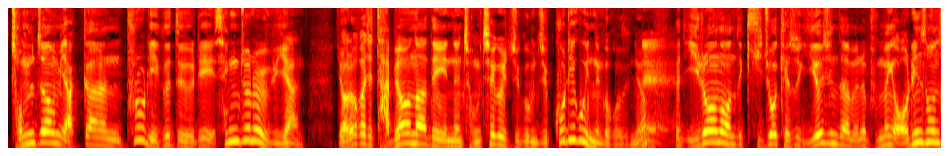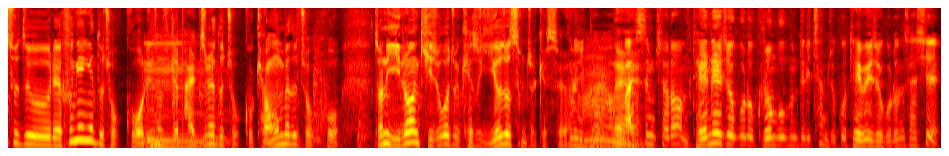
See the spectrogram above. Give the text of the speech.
점점 약간 프로 리그들이 생존을 위한 여러 가지 다변화되어 있는 정책을 지금 이제 꾸리고 있는 거거든요. 네. 이런 어느 기조가 계속 이어진다면 분명히 어린 선수들의 흥행에도 좋고 어린 선수들의 음. 발전에도 좋고 경험에도 좋고 저는 이러한 기조가 좀 계속 이어졌으면 좋겠어요. 그러니까요. 음. 네. 말씀처럼 대내적으로 그런 부분들이 참 좋고 대외적으로는 사실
